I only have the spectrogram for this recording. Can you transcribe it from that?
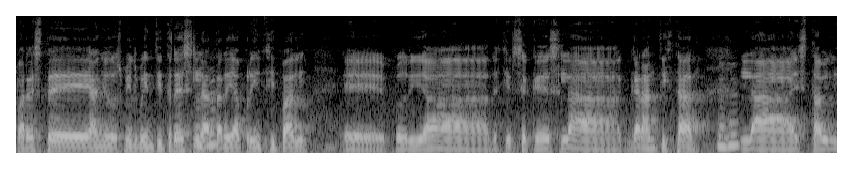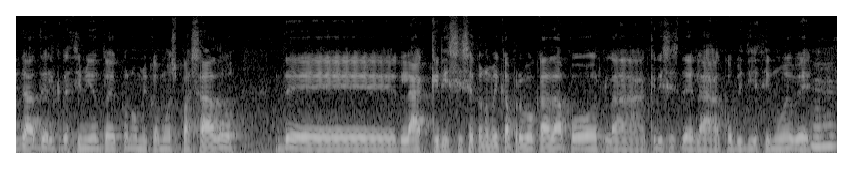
Para este año 2023, la tarea principal eh, podría decirse que es la garantizar la estabilidad del crecimiento económico. Hemos pasado de la crisis económica provocada por la crisis de la COVID-19,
